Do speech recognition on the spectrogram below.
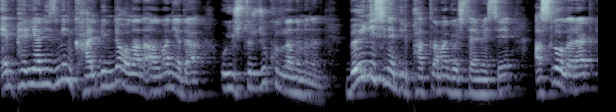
emperyalizmin kalbinde olan Almanya'da uyuşturucu kullanımının böylesine bir patlama göstermesi aslı olarak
